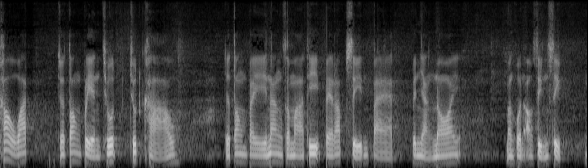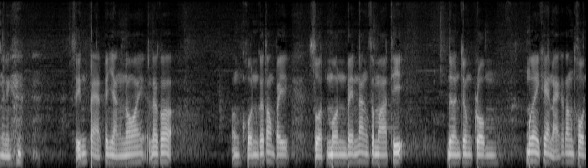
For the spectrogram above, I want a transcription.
เข้าวัด จะต้องเปลี่ยนชุดชุดขาว จะต้องไปนั่งสมาธิไปรับศีลแปดเป็นอย่างน้อย บางคนเอาศีลสิบศีลแปดเป็นอย่างน้อย แล้วก็บางคนก็ต้องไปสวดมนต์ไปนั่งสมาธิเดินจงกรมเมื่อยแค่ไหนก็ต้องทน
